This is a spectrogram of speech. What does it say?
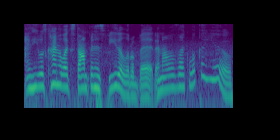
And he was kind of like stomping his feet a little bit. And I was like, look at you.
